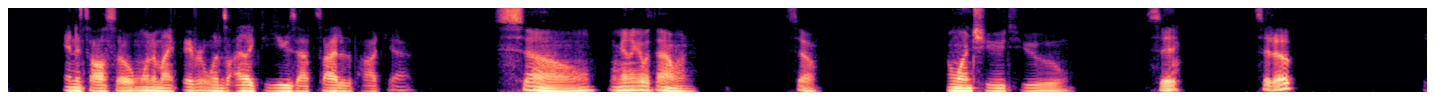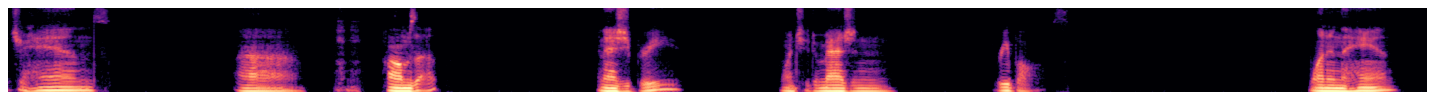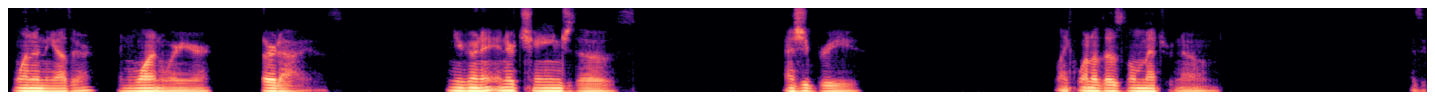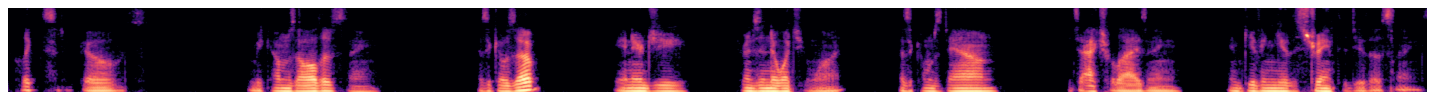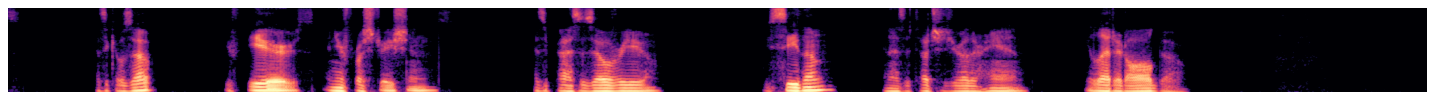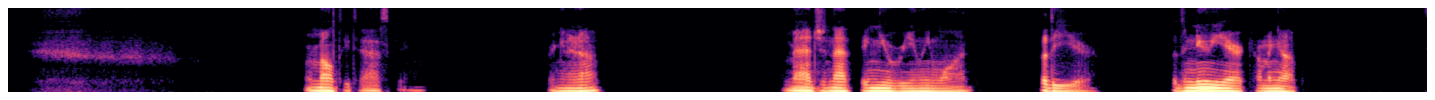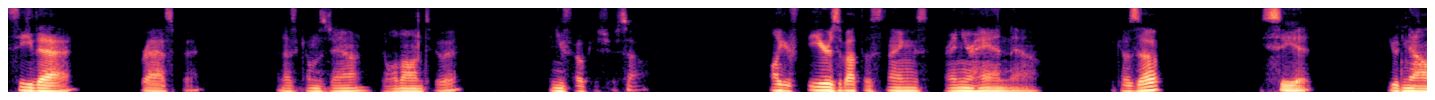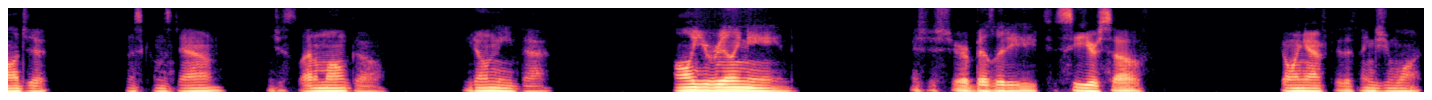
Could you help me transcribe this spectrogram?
And it's also one of my favorite ones I like to use outside of the podcast. So we're to go with that one. So I want you to sit, sit up, put your hands, uh, palms up. And as you breathe, I want you to imagine three balls one in the hand, one in the other, and one where your third eye is. And you're going to interchange those as you breathe, like one of those little metronomes. As it clicks and it goes, it becomes all those things. As it goes up, the energy turns into what you want. As it comes down, it's actualizing and giving you the strength to do those things as it goes up, your fears and your frustrations, as it passes over you. You see them, and as it touches your other hand, you let it all go. We're multitasking, bringing it up. Imagine that thing you really want for the year, for the new year coming up. See that, grasp it. And as it comes down, you hold on to it and you focus yourself. All your fears about those things are in your hand now. It goes up, you see it, you acknowledge it. And as it comes down, you just let them all go. You don't need that. All you really need is just your ability to see yourself going after the things you want.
